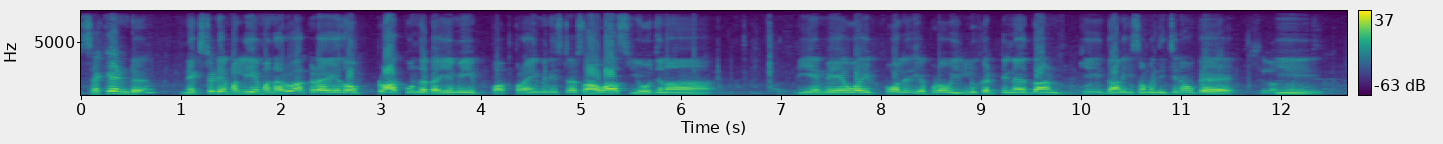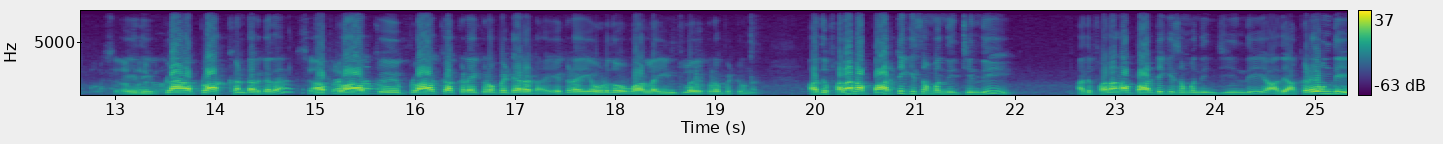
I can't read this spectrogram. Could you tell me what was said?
second next day మళ్ళీ ఏమన్నారు? అక్కడ ఏదో ప్లాక్ ఉందట. ఏమి prime ministers Awas Yojana PMAY పాలి ఎప్పుడో ఇల్లు కట్టిన దానికి దానికి సంబంధించిన ఒక ఈ ఇది ప్లా ప్లాక్ అంటారు కదా? ఆ ప్లాక్ ప్లాక్ అక్కడ ఎక్కడో పెట్టారట. ఎక్కడ ఎవడదో వాళ్ళ ఇంట్లో ఎక్కడో పెట్టి ఉన్నాడు అది ఫలానా పార్టీకి సంబంధించింది. అది ఫలానా పార్టీకి సంబంధించింది. అది అక్కడే ఉంది.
